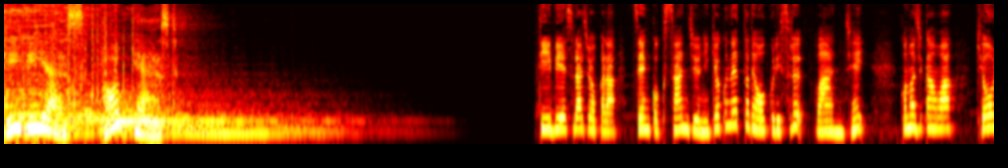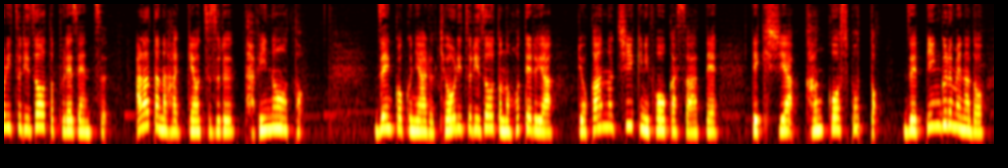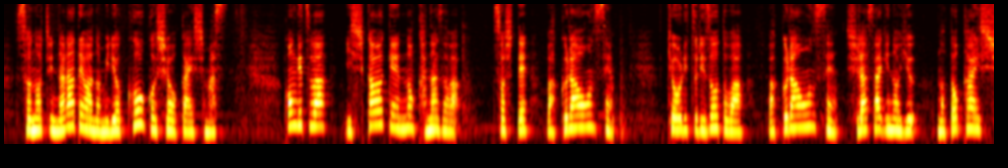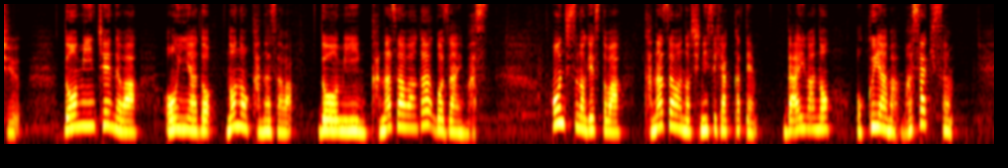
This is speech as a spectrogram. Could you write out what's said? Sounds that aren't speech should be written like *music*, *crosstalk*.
TBS Podcast TBS ラジオから全国32局ネットでお送りする 1J。この時間は、共立リゾート presents、新たな発見を綴る旅ノオト。全国にある共立リゾートのホテルや旅館の地域にフォーカスを当て、歴史や観光スポット、絶品グルメなど、その地ならではの魅力をご紹介します。今月は石川県の金沢、そして和倉温泉。強立リゾートは和倉温泉白鷺の湯能登海舟。道民チェーンでは温宿野の金沢、道民金沢がございます。本日のゲストは金沢の老舗百貨店大和の奥山正樹さん。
